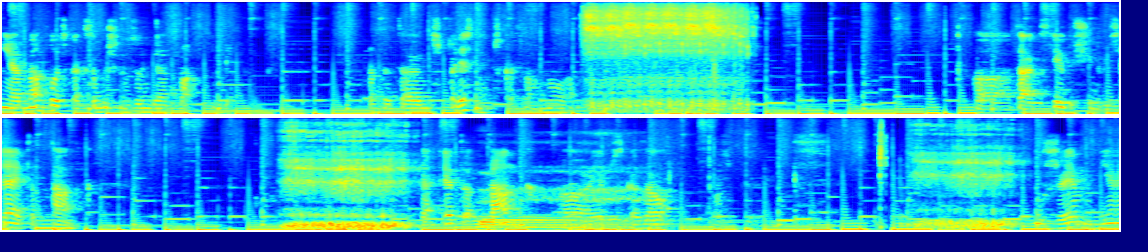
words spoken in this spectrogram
не одна плоть, как с обычным зомби, а два. Правда, это бесполезно, я бы сказал, но. А, так, следующий, друзья, это танк. Это танк, а, я бы сказал, господи, уже мне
